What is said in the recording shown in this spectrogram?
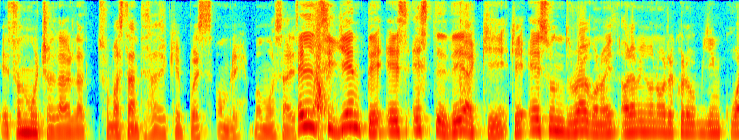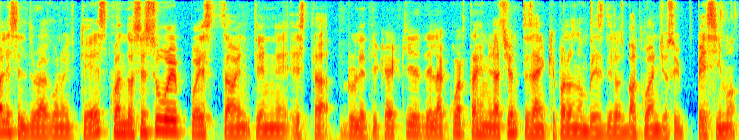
eh, son muchos, la verdad, son bastantes, así que pues, hombre, vamos a ver. El siguiente es este de aquí, que es un Dragonoid. Ahora mismo no recuerdo bien cuál es el Dragonoid que es. Cuando se sube, pues, saben, tiene esta ruletica aquí, es de la cuarta generación. Ustedes saben que para los nombres de los Bakugan yo soy pésimo.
